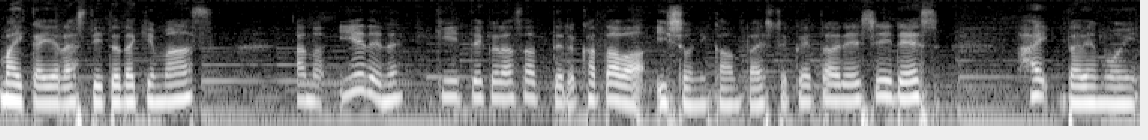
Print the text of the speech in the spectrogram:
毎回やらせていただきます。あの家でね聞いてくださってる方は一緒に乾杯してくれたら嬉しいです。はい誰も飲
